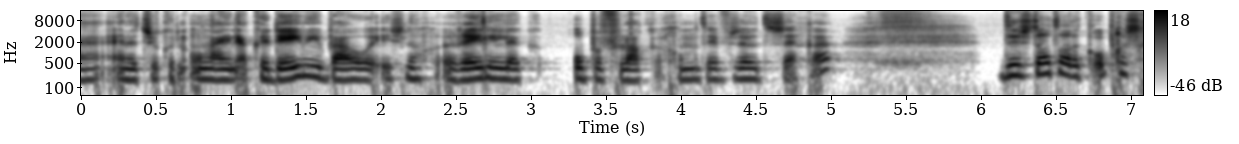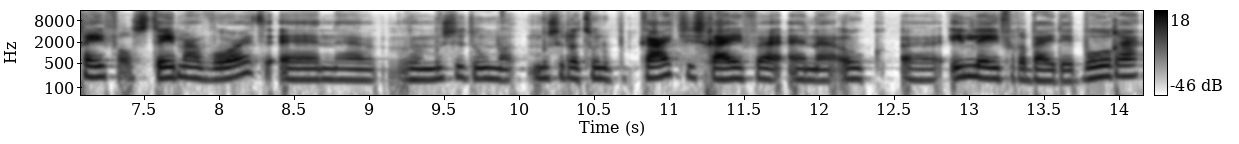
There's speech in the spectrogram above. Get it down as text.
en natuurlijk een online academie bouwen is nog redelijk oppervlakkig, om het even zo te zeggen. Dus dat had ik opgeschreven als themawoord. En uh, we moesten, doen, moesten dat toen op een kaartje schrijven en uh, ook inleveren bij Deborah.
